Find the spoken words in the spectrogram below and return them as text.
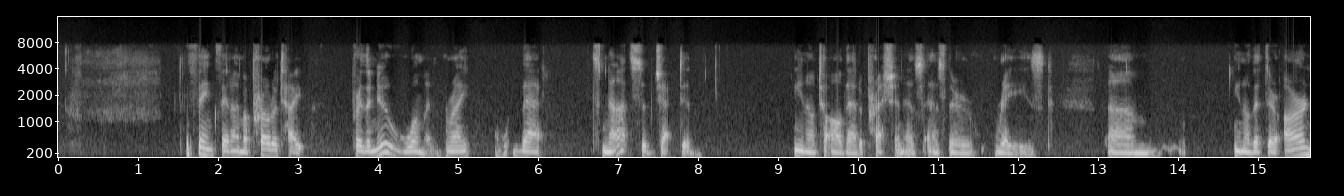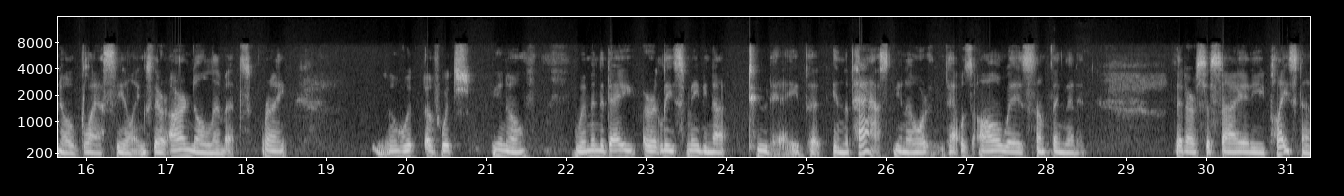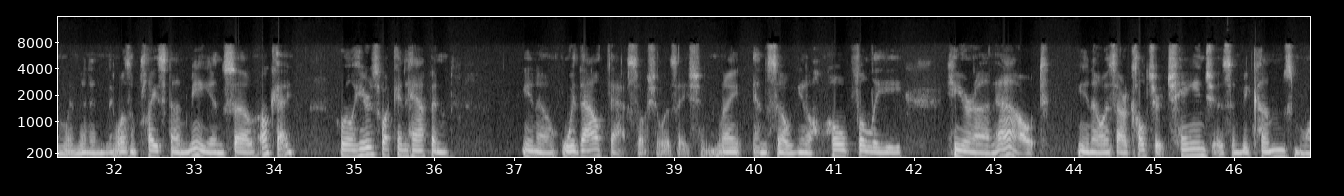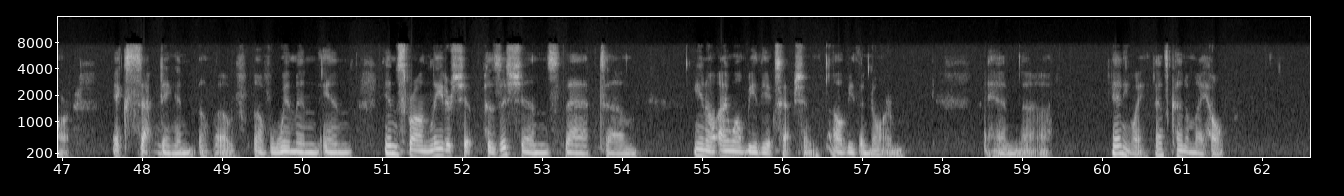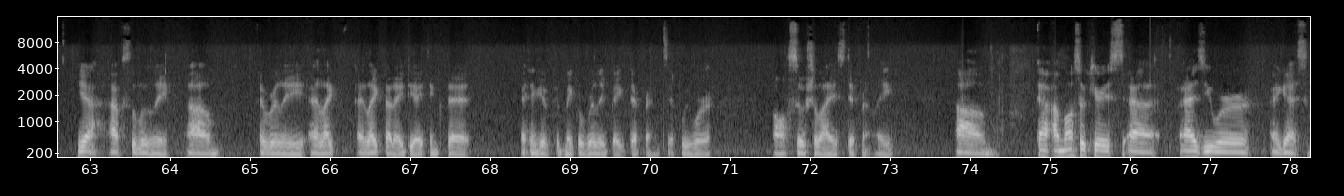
think that I'm a prototype for the new woman, right? That's not subjected you know, to all that oppression as as they're raised. Um, you know that there are no glass ceilings, there are no limits, right? Of which you know, women today, or at least maybe not today, but in the past, you know, that was always something that it that our society placed on women, and it wasn't placed on me. And so, okay, well, here's what can happen you know, without that socialization, right? And so, you know, hopefully here on out, you know, as our culture changes and becomes more accepting and of, of women in in strong leadership positions, that um, you know, I won't be the exception. I'll be the norm. And uh, anyway, that's kind of my hope. Yeah, absolutely. Um, I really I like I like that idea. I think that I think it could make a really big difference if we were all socialized differently. Um, I'm also curious, uh, as you were, I guess,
